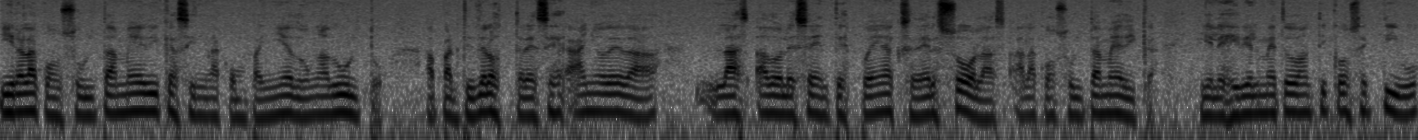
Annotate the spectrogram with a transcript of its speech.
ir a la consulta médica sin la compañía de un adulto, a partir de los 13 años de edad, las adolescentes pueden acceder solas a la consulta médica y elegir el método anticonceptivo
